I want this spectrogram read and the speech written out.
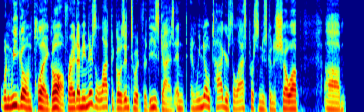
when we go and play golf, right? I mean, there's a lot that goes into it for these guys. And, and we know Tiger's the last person who's going to show up um,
